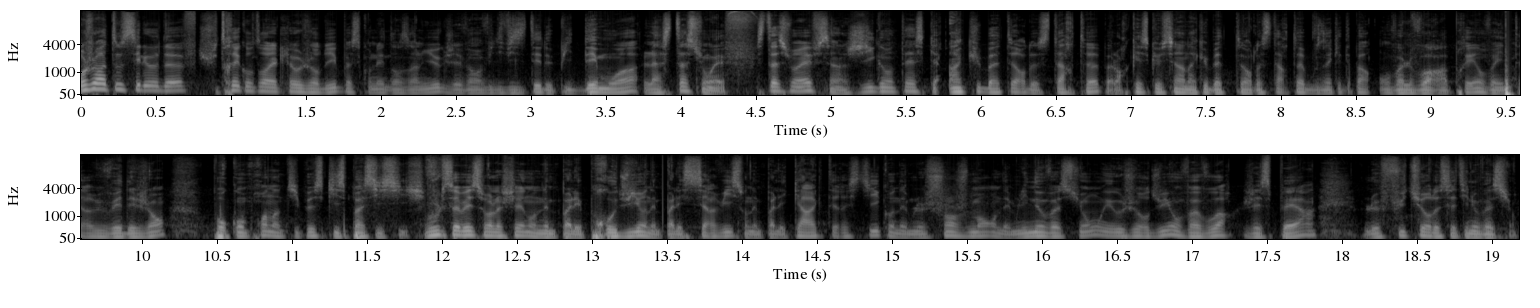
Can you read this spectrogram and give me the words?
Bonjour à tous, c'est Léo Duff. Je suis très content d'être là aujourd'hui parce qu'on est dans un lieu que j'avais envie de visiter depuis des mois, la Station F. Station F, c'est un gigantesque incubateur de start-up. Alors qu'est-ce que c'est un incubateur de start-up? Vous inquiétez pas, on va le voir après. On va interviewer des gens pour comprendre un petit peu ce qui se passe ici. Vous le savez sur la chaîne, on n'aime pas les produits, on n'aime pas les services, on n'aime pas les caractéristiques, on aime le changement, on aime l'innovation. Et aujourd'hui, on va voir, j'espère, le futur de cette innovation.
